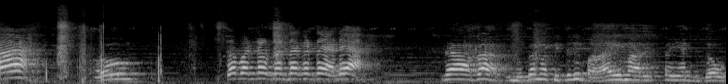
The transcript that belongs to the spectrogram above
સગુભા હું? તો બંડલ કરતા કરતા હેડ્યા. ના આપણા દુકાનમાં ખીચડી ભરાઈ મારી તો યાર જવું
